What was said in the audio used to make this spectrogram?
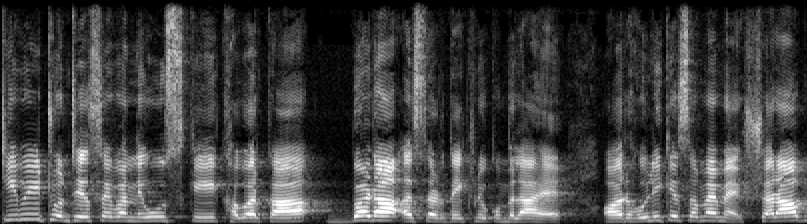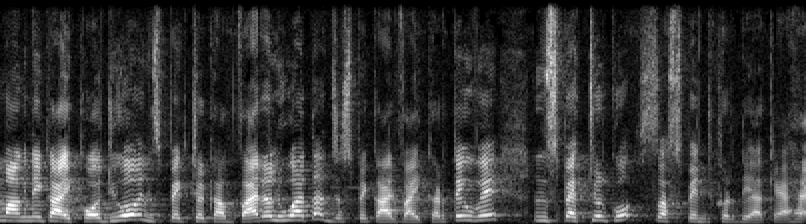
टीवी 27 न्यूज़ की खबर का बड़ा असर देखने को मिला है। और होली के समय में शराब मांगने का एक ऑडियो इंस्पेक्टर का वायरल हुआ था जिसपे कार्रवाई करते हुए इंस्पेक्टर को सस्पेंड कर दिया गया है।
